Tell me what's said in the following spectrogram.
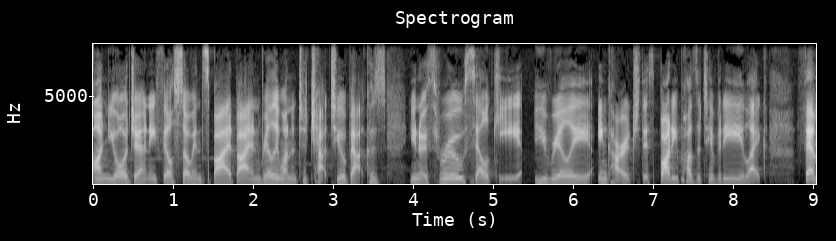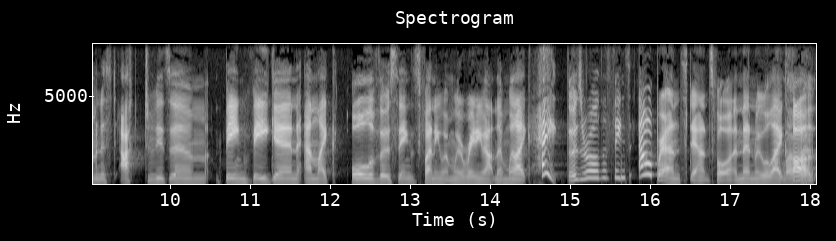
on your journey feel so inspired by and really wanted to chat to you about because you know through selkie you really encourage this body positivity like feminist activism being vegan and like all of those things funny when we were reading about them we're like hey those are all the things our brand stands for and then we were like Love oh it.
